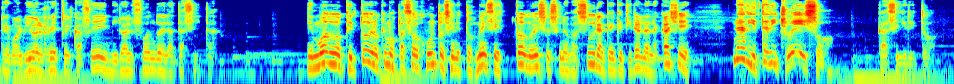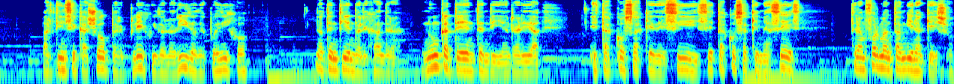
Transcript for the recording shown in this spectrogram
Revolvió el resto del café y miró al fondo de la tacita. De modo que todo lo que hemos pasado juntos en estos meses, todo eso es una basura que hay que tirarla a la calle. Nadie te ha dicho eso. casi gritó. Martín se cayó perplejo y dolorido, después dijo, no te entiendo, Alejandra. Nunca te entendí, en realidad. Estas cosas que decís, estas cosas que me haces, transforman también aquello.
